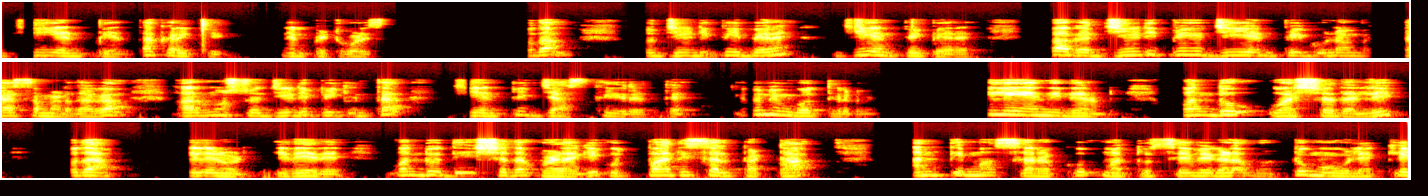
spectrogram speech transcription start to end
ಜಿ ಎನ್ ಪಿ ಅಂತ ಕರಿತೀವಿ ನೆನ್ಪಿಟ್ಕೊಳ್ಳಿ ಹೌದಾ? ಜಿ ಡಿ ಪಿ ಬೇರೆ ಜಿ ಎನ್ ಪಿ ಬೇರೆ. ಇವಾಗ G D P G N P ಗುಣ ವ್ಯತ್ಯಾಸ ಮಾಡಿದಾಗ ಆಲ್ಮೋಸ್ಟ್ ಜಿ ಡಿ ಪಿಗಿಂತ ಜಿ ಎನ್ ಪಿ ಜಾಸ್ತಿ ಇರುತ್ತೆ. ಇದು ನಿಮ್ಗೆ ಗೊತ್ತಿರಬೇಕು. ಇಲ್ಲಿ ಏನಿದೆ ನೋಡಿ, ಒಂದು ವರ್ಷದಲ್ಲಿ, ಹೌದಾ? ಇಲ್ಲಿ ನೋಡಿ, ಇದೇ, ಇದೆ. ಒಂದು ದೇಶದ ಒಳಗೆ ಉತ್ಪಾದಿಸಲ್ಪಟ್ಟ ಅಂತಿಮ ಸರಕು ಮತ್ತು ಸೇವೆಗಳ ಒಟ್ಟು ಮೌಲ್ಯಕ್ಕೆ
